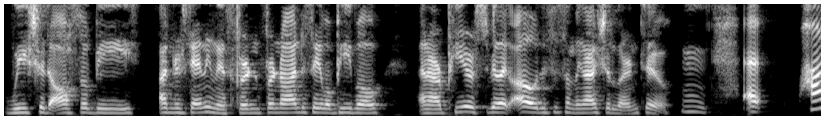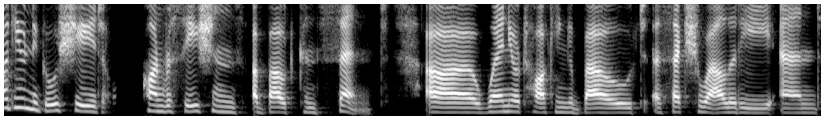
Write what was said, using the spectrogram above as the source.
we should also be understanding this for for non-disabled people and our peers to be like, oh, this is something I should learn too. Mm. Uh, how do you negotiate conversations about consent uh, when you're talking about uh, sexuality and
